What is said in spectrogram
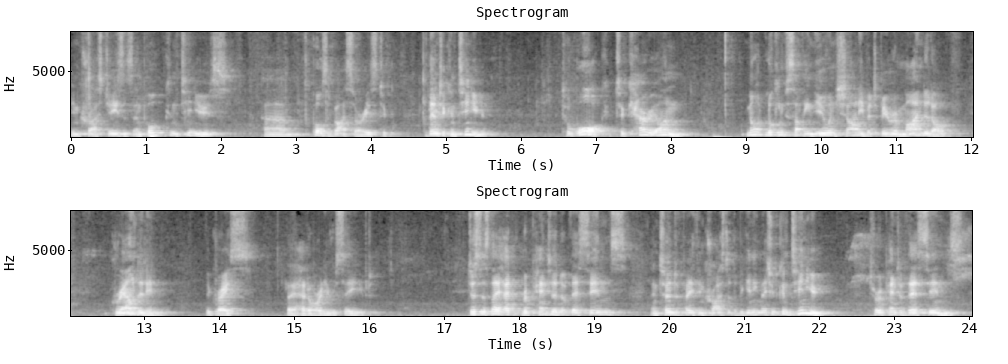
in Christ Jesus. And Paul continues, um, Paul's advice, sorry, is to, for them to continue, to walk, to carry on, not looking for something new and shiny, but to be reminded of grounded in the grace they had already received. Just as they had repented of their sins and turned to faith in Christ at the beginning, they should continue to repent of their sins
